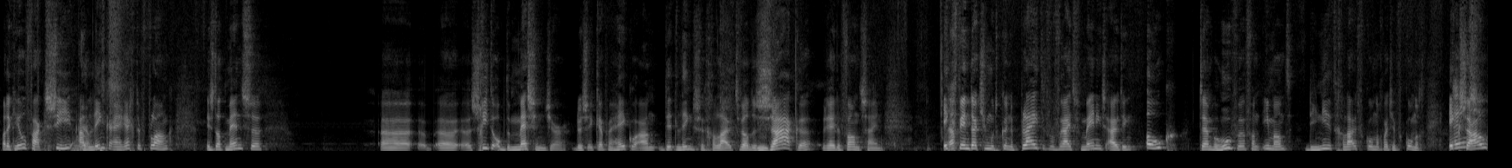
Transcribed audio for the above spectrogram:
wat ik heel vaak zie aan Ja. linker en rechterflank, is dat mensen eh, eh, eh, schieten op de messenger. Dus ik heb een hekel aan dit linkse geluid, terwijl de Hm. zaken relevant zijn. Ik Ja. vind dat je moet kunnen pleiten voor vrijheid van meningsuiting, ook ten behoeve van iemand die niet het geluid verkondigt wat je verkondigt. Ik Eens? zou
